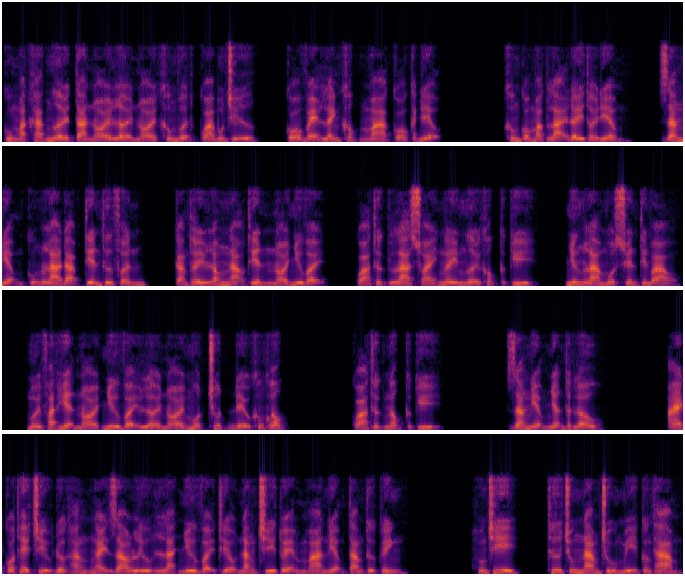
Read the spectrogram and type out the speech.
cùng mặt khác người ta nói lời nói không vượt qua bốn chữ, có vẻ lánh khốc mà có cách điệu. Không có mặc lại đây thời điểm, Giang Niệm cũng là đạp tiên thư phấn, cảm thấy Long Nạo Thiên nói như vậy, quả thực là xoáy ngây người khóc cực kỳ, nhưng là một xuyên tiến vào, mới phát hiện nói như vậy lời nói một chút đều không khóc. Quả thực ngốc cực kỳ. Giang Niệm nhận thật lâu. Ai có thể chịu được hàng ngày giao lưu là như vậy thiểu năng trí tuệ mà niệm tam tự kinh. Huống chi, thư trung nam chủ Mỹ cường thảm,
